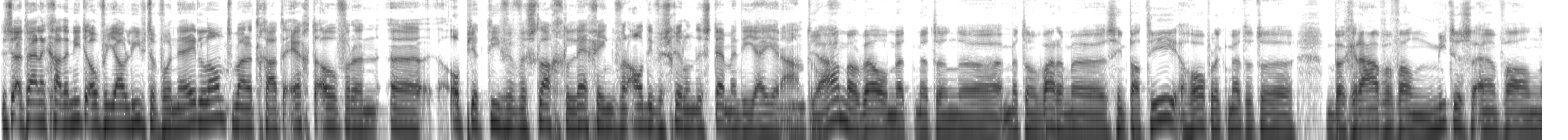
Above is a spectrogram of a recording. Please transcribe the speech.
Dus uiteindelijk gaat het niet over jouw liefde voor Nederland, maar het gaat echt over een uh, objectieve verslaglegging van al die verschillende stemmen die jij hier aantrekt. Ja, maar wel met, met, een, uh, met een warme sympathie. Hopelijk met het uh, begraven van mythes en van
